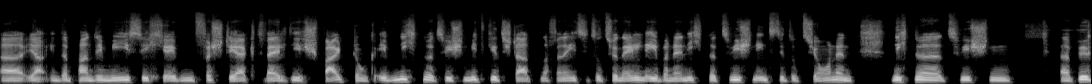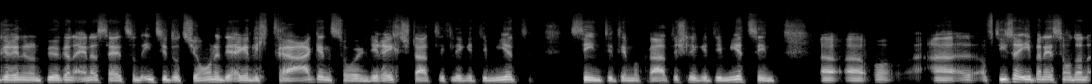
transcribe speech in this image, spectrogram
äh, ja, in der Pandemie sich eben verstärkt, weil die Spaltung eben nicht nur zwischen Mitgliedstaaten auf einer institutionellen Ebene, nicht nur zwischen Institutionen, nicht nur zwischen äh, Bürgerinnen und Bürgern einerseits und Institutionen, die eigentlich tragen sollen, die rechtsstaatlich legitimiert sind, die demokratisch legitimiert sind, äh, äh, auf dieser Ebene, sondern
